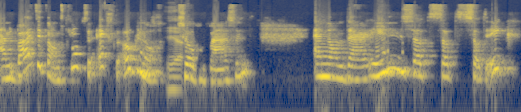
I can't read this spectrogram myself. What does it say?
aan de buitenkant klopte echt ook nog zo verbazend. En dan daarin zat, zat, zat ik.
